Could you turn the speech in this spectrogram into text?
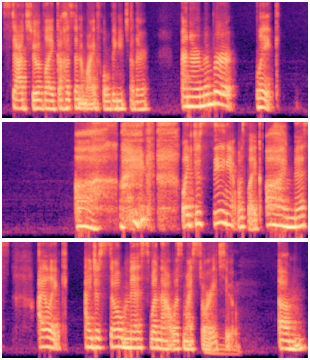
statue of like a husband and wife holding each other. And I remember like, oh, like, like just seeing it was like, oh, I miss, I like, I just so miss when that was my story too. Um,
